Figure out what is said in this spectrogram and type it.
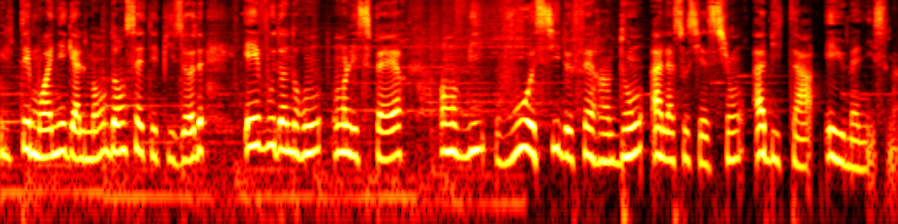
ils témoignent également dans cet épisode et vous donneront, on l'espère, envie vous aussi de faire un don à l'association Habitat et Humanisme.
